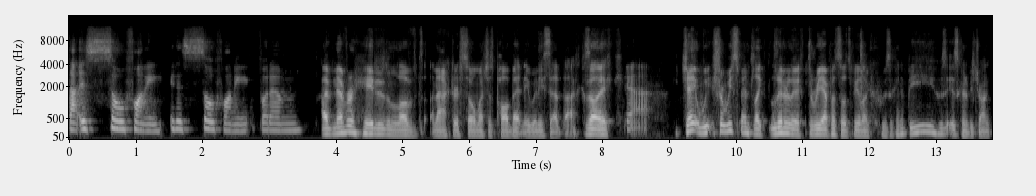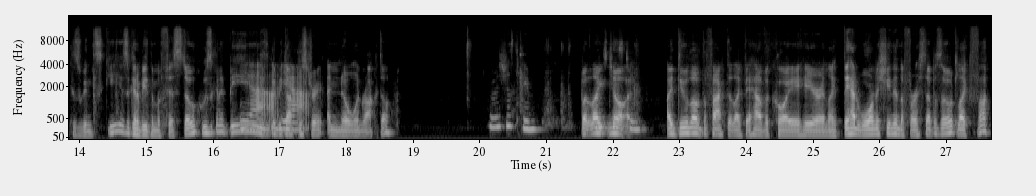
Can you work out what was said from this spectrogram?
That is so funny. It is so funny. But um I've never hated and loved an actor so much as Paul Bettany when he said that because like yeah. Jay, we sure we spent like literally like three episodes being like, who's it gonna be? Who's it is gonna be John Krasinski? Is it gonna be the Mephisto? Who's it gonna be? Yeah, is it gonna be yeah. Doctor Strange? And no one rocked up. It was just him. But like, no, him. I do love the fact that like they have Okoye here and like they had War Machine in the first episode. Like fuck,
